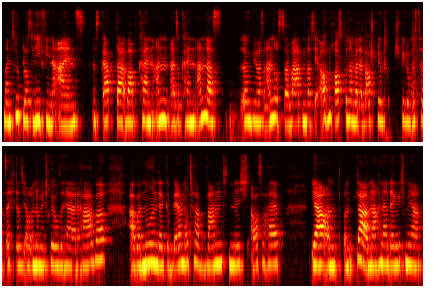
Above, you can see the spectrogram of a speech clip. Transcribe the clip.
mein Zyklus lief wie eine Eins. Es gab da überhaupt keinen, An also keinen Anlass, irgendwie was anderes zu erwarten. Was ich auch noch rausgefunden habe bei der Bauchspiegelung ist tatsächlich, dass ich auch Endometrioseherde habe, aber nur in der Gebärmutterwand, nicht außerhalb. Ja, und, und klar, im Nachhinein denke ich mir,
